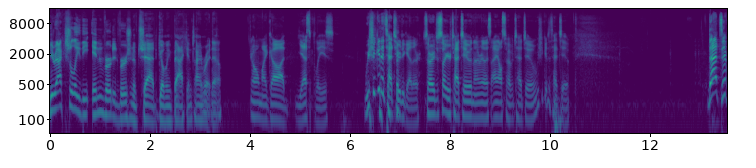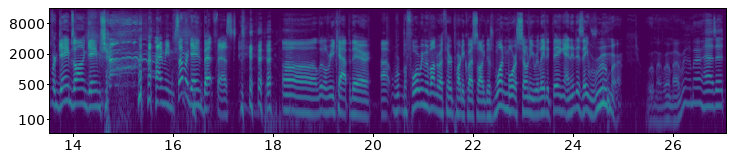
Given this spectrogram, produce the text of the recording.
You're actually the inverted version of Chad going back in time right now. Oh my god. Yes, please. We should get a tattoo together. Sorry, I just saw your tattoo and then I realized I also have a tattoo. We should get a tattoo. That's it for Games on Game Show. I mean, Summer Games Bet Fest. uh, a little recap there. Uh, before we move on to our third party quest log, there's one more Sony related thing, and it is a rumor. Rumor, rumor, rumor has it.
